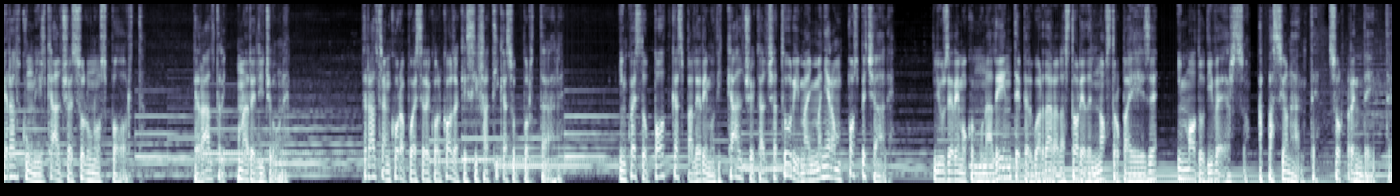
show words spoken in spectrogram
Per alcuni il calcio è solo uno sport, per altri una religione, per altri ancora può essere qualcosa che si fatica a sopportare. In questo podcast parleremo di calcio e calciatori, ma in maniera un po' speciale. Li useremo come una lente per guardare alla storia del nostro paese in modo diverso, appassionante, sorprendente.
